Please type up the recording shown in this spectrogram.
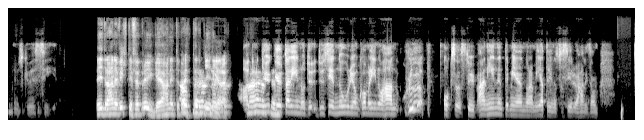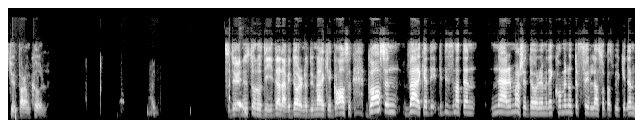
Nu ska vi se. Vidare, han är viktig för Brygge. Jag hann inte berätta det tidigare. Ja, du, du kutar in och du, du ser Norion kommer in och han också stup, Han hinner inte mer än några meter in och så ser du han liksom stupar omkull. Så du, nu står du och didrar där vid dörren och du märker gasen. Gasen verkar, det, det blir som att den närmar sig dörren men den kommer nog inte fylla så pass mycket. Den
